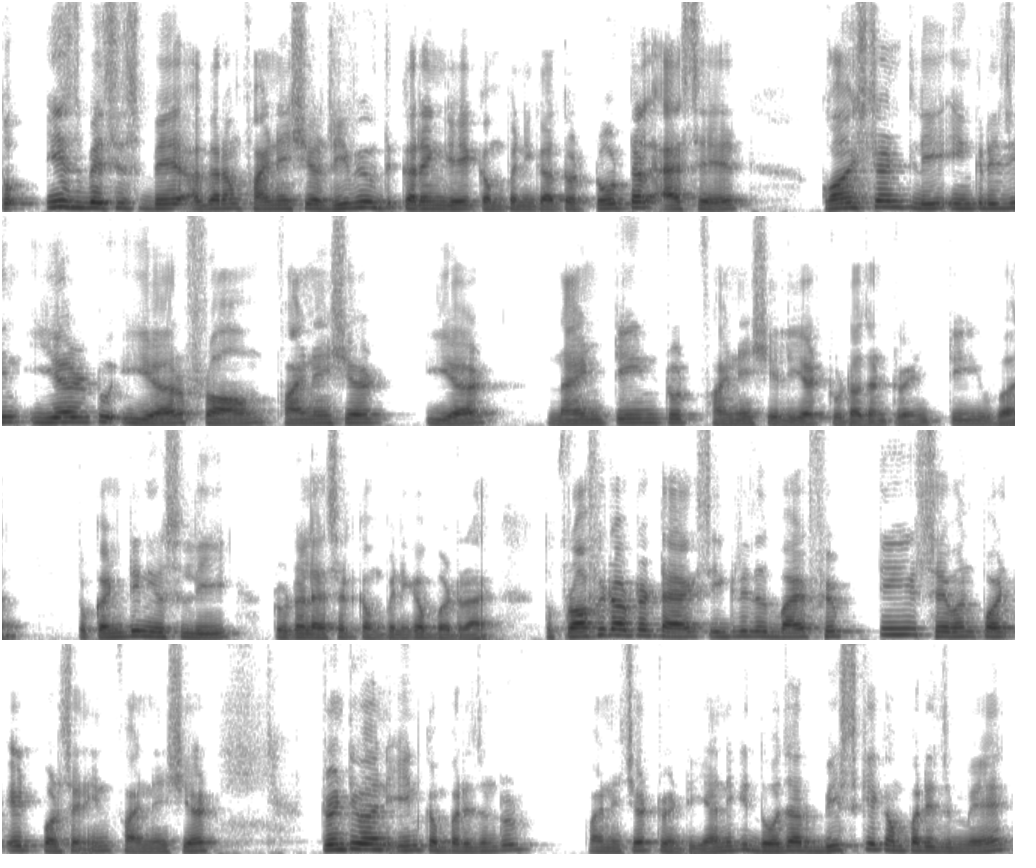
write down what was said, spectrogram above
तो इस बेसिस पे अगर हम फाइनेंशियल रिव्यू करेंगे कंपनी का तो total asset constantly increasing year to year from financial year 19 to financial year 2021 तो कंटिन्यूसली टोटल एसेट कंपनी का बढ़ रहा है। तो profit after tax increases by 57.8 percent in financial 21 in comparison to financial 20 यानी कि 2020 के कंपैरिजन में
